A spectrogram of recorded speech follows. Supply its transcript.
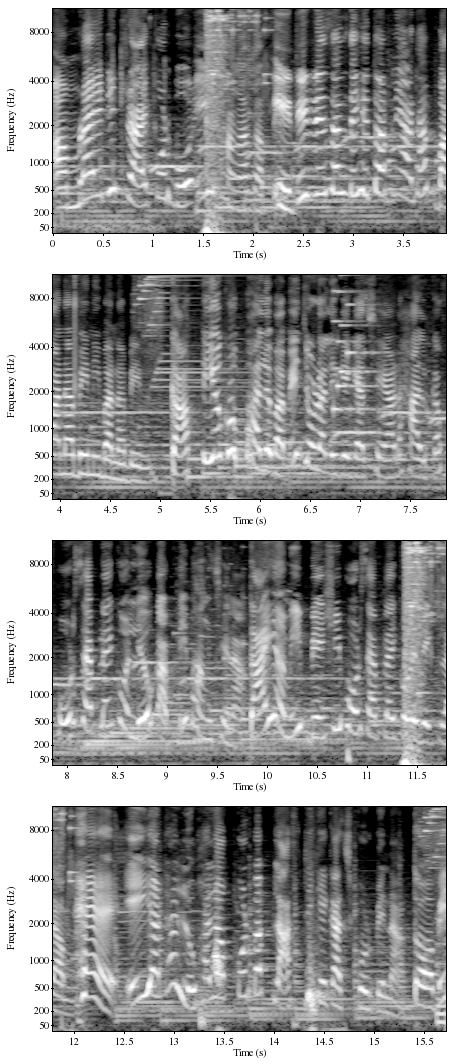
আমরা এটি ট্রাই করব এই ভাঙা কাপ এটির রেজাল্ট দেখে তো আপনি আঠা বানাবেনই বানাবেন। কাপটিও খুব ভালোভাবে জোড়া লেগে গেছে আর হালকা ফোর্স অ্যাপ্লাই করলেও কাপটি ভাঙছে না। তাই আমি বেশি ফোর্স অ্যাপ্লাই করে দেখলাম। হ্যাঁ এই আঠা লোহা লক্কর বা প্লাস্টিকে কাজ করবে না। তবে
